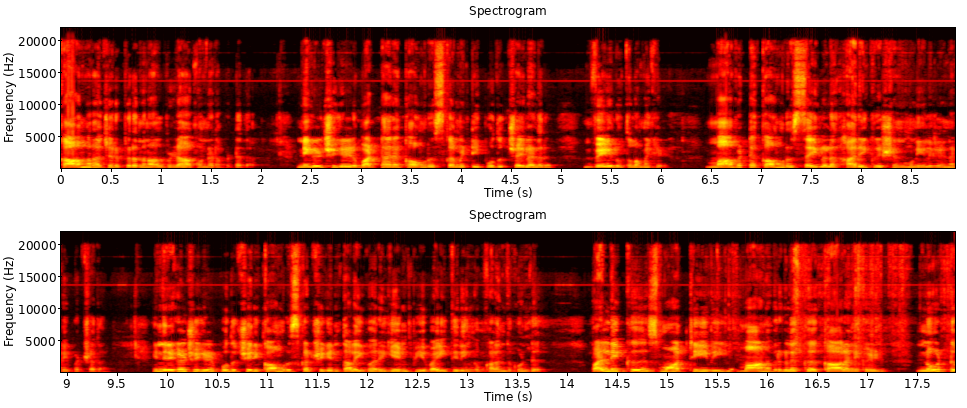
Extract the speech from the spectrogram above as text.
காமராஜர் பிறந்தநாள் விழா கொண்டாடப்பட்டது. நிகழ்ச்சியில் வட்டார காங்கிரஸ் கமிட்டி பொதுச் செயலாளர் வேலு தலைமையில் மாவட்ட காங்கிரஸ் செயலாளர் ஹரிகிருஷ்ணன் முன்னிலையில் நடைபெற்றது. இந்த நிகழ்ச்சியில் புதுச்சேரி காங்கிரஸ் கட்சியின் தலைவர் எம்பி வைத்திலிங்கம் கலந்து கொண்டு பள்ளிக்கு ஸ்மார்ட் டிவி மாணவர்களுக்கு காலணிகள் நோட்டு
